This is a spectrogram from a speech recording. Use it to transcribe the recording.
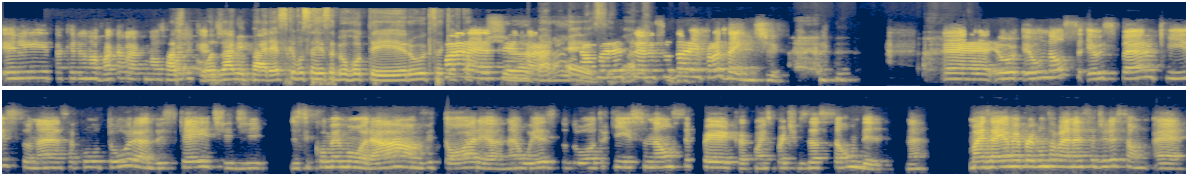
ele tá querendo avacalhar com o nosso Mas, podcast. O Jaime, parece que você recebeu o roteiro, que você parece, quer ficar puxando. Parece, tá aparecendo parece. isso daí pra gente. É, eu, eu não eu espero que isso, né, essa cultura do skate, de de se comemorar a vitória, né, o êxito do outro, que isso não se perca com a esportivização dele, né? Mas aí a minha pergunta vai nessa direção, é,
